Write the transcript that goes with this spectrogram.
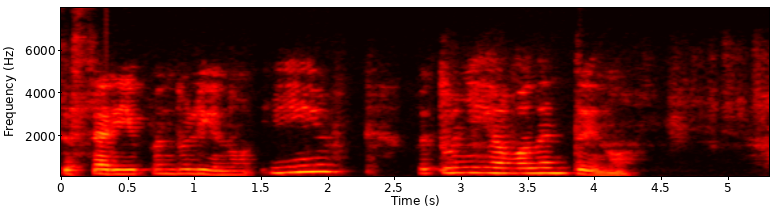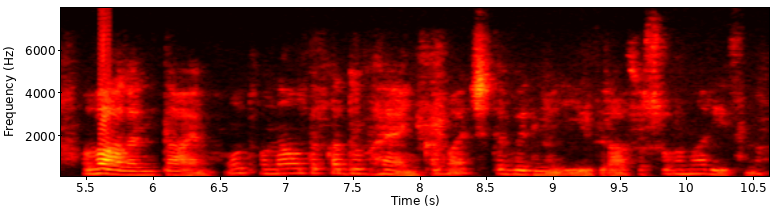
Це з серії Пендуліно. І петунія Валентино. Валентайм. От вона отака довгенька, бачите, видно її зразу, що вона різна.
